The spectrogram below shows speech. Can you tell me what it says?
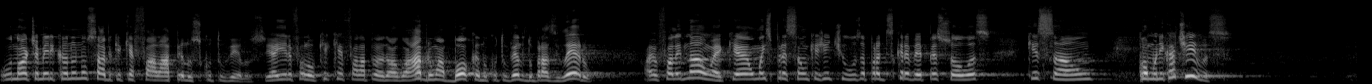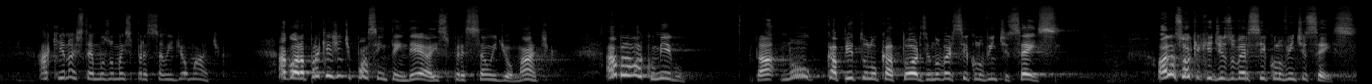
o norte-americano não sabe o que é falar pelos cotovelos. E aí ele falou: o que é falar pelos. Abre uma boca no cotovelo do brasileiro? Aí eu falei: não, é que é uma expressão que a gente usa para descrever pessoas que são comunicativas. Aqui nós temos uma expressão idiomática. Agora, para que a gente possa entender a expressão idiomática, abra lá comigo, tá? no capítulo 14, no versículo 26. Olha só o que, que diz o versículo 26.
